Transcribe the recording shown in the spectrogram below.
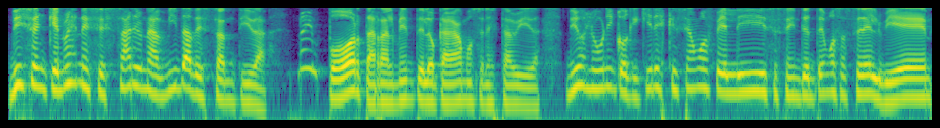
Dicen que no es necesaria una vida de santidad, no importa realmente lo que hagamos en esta vida. Dios lo único que quiere es que seamos felices e intentemos hacer el bien,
